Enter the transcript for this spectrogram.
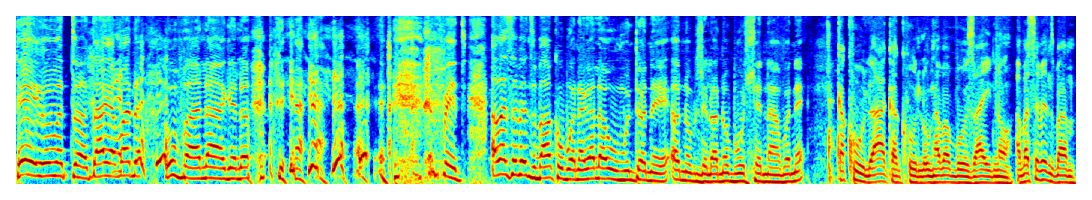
hey umadoda ayabona uvana ke lo. Mfethu abasebenzi bakho ubonakala umuntu one onobudlelwano obuhle nabo ne? Kakhulu ah kakhulu ungababuza hayi no. Abasebenzi bami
